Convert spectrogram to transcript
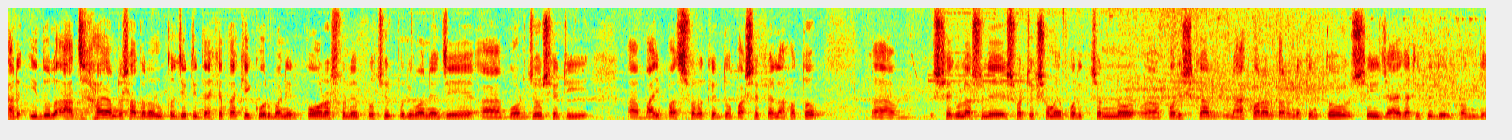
আর ঈদুল আজহায় আমরা সাধারণত যেটি দেখে থাকি, কোরবানির পর আসলে প্রচুর পরিমাণে যে বর্জ্য সেটি বাইপাস সড়কের দুপাশে ফেলা হতো। সেগুলো আসলে সঠিক সময়ে পরিচ্ছন্ন পরিষ্কার না করার কারণে কিন্তু সেই জায়গাটিতে দুর্গন্ধে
